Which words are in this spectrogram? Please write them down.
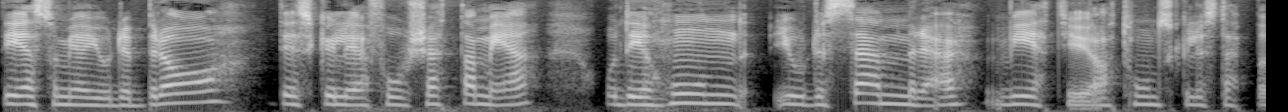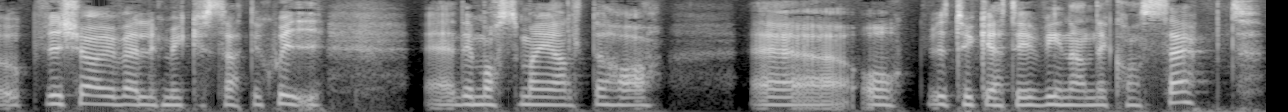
det som jag gjorde bra, det skulle jag fortsätta med. Och det hon gjorde sämre vet jag ju att hon skulle steppa upp. Vi kör ju väldigt mycket strategi. Eh, det måste man ju alltid ha. Eh, och vi tycker att det är vinnande koncept.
